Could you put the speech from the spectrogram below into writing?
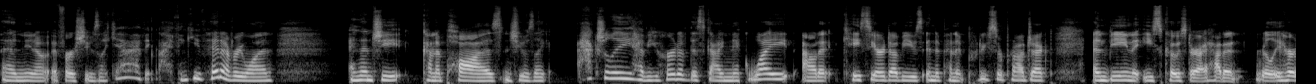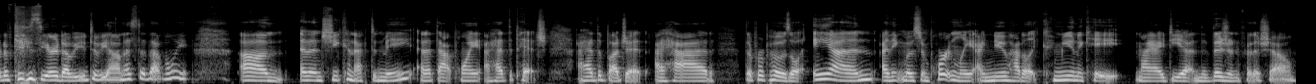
And, you know, at first she was like, yeah, I think, I think you've hit everyone. And then she kind of paused and she was like, actually, have you heard of this guy, Nick White, out at KCRW's Independent Producer Project? And being an East Coaster, I hadn't really heard of KCRW, to be honest, at that point. Um, and then she connected me. And at that point, I had the pitch, I had the budget, I had the proposal. And I think most importantly, I knew how to like communicate my idea and the vision for the show.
